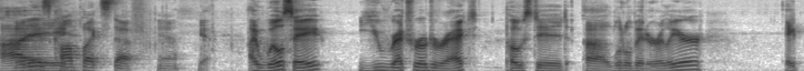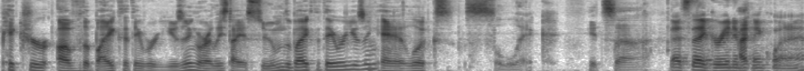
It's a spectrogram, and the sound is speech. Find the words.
I It is complex stuff. Yeah. yeah. I will say, you Retro Direct posted a little bit earlier a picture of the bike that they were using, or at least I assume the bike that they were using, and it looks slick. It's uh That's that green and I- pink one, eh?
